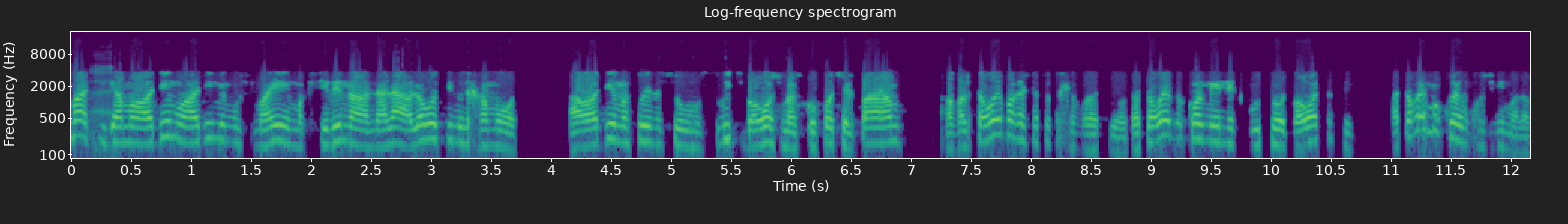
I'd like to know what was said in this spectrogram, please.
מה, כי גם האוהדים אוהדים ממושמעים, מקשיבים להנהלה, לא רוצים מלחמות. האוהדים עשו איזשהו סוויץ' בראש מהתקופות של פעם, אבל אתה רואה ברשתות החברתיות, אתה רואה בכל מיני קבוצות, בוואטסאפים, אתה רואה מה כולם חושבים עליו.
